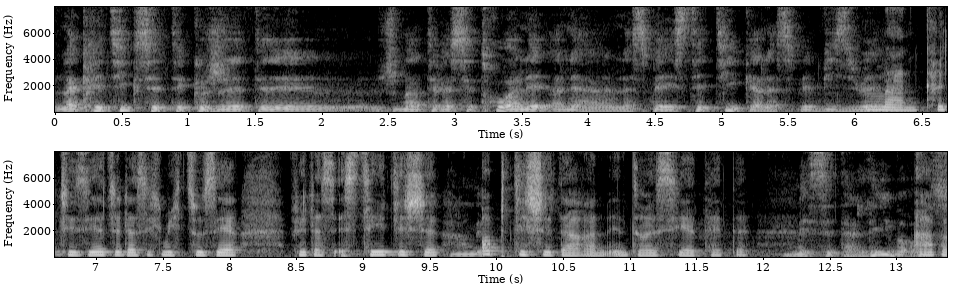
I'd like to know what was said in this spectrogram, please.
la critique, c'était que j'étais, je m'intéressais trop à l'aspect esthétique, à l'aspect visuel. Man kritisierte, dass ich mich zu sehr für das Ästhetische, Mais- Optische daran interessiert hätte. Mais c'est un livre, ce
